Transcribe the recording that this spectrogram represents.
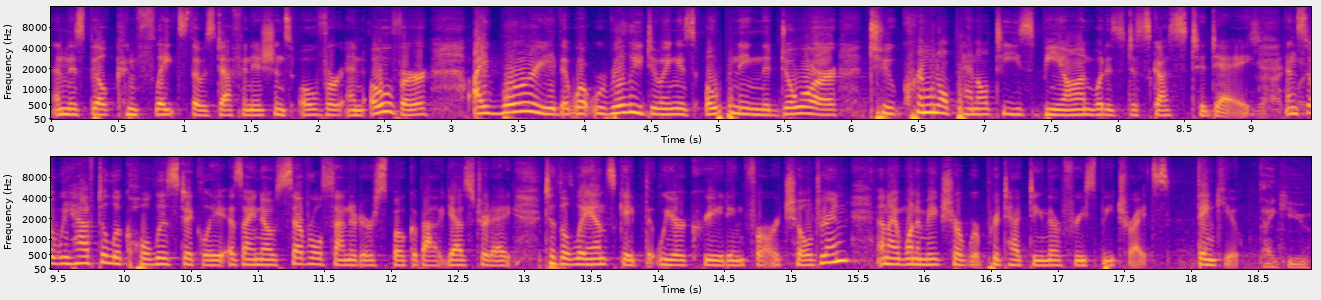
and this bill conflates those definitions over and over, I worry that what we're really doing is opening the door to criminal penalties beyond what is discussed today. Exactly. And so we have to look holistically, as I know several senators spoke about yesterday, to the landscape that we are creating for our children. And I want to make sure we're protecting their free speech rights. Thank you. Thank you.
